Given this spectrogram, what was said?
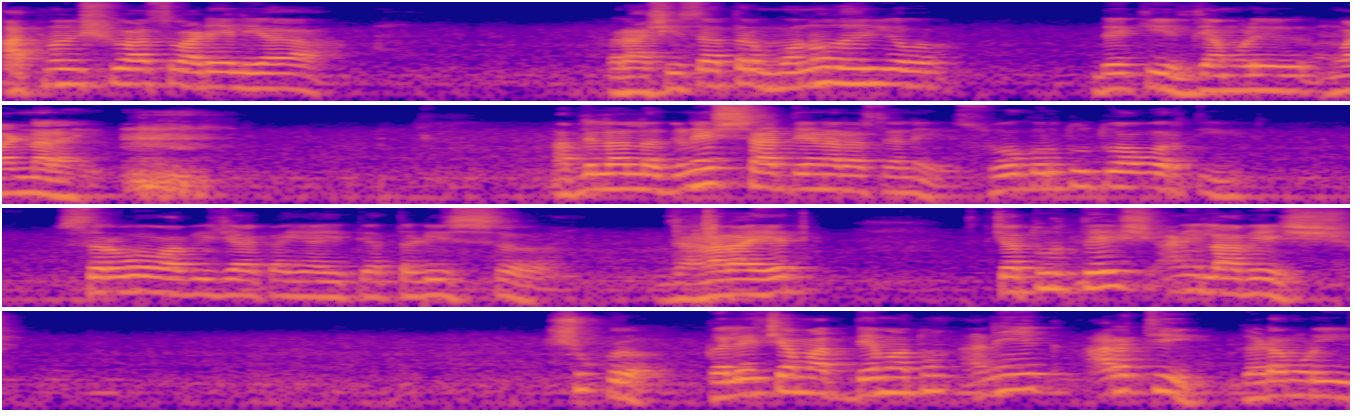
आत्मविश्वास वाढेल या राशीचा तर मनोधैर्य देखील त्यामुळे वाढणार आहे. आपल्याला लग्नेश साथ देणार असल्याने स्वकर्तृत्वावरती सर्व बाबी ज्या काही आहेत त्या तडीस जाणार आहेत. चतुर्थेश आणि लाभेश. शुक्र कलेच्या माध्यमातून अनेक आर्थिक घडामोडी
